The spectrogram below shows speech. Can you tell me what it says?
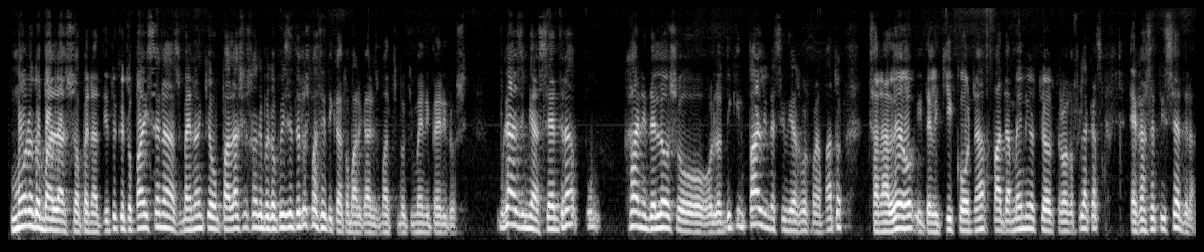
μόνο τον Παλάσιο απέναντί του και το πάει σε ένα ασμένα και ο Παλάσιος αντιμετωπίζει εντελώ παθητικά το μαρκάρισμα της προκειμένη περίπτωση. Βγάζει μια σέντρα που χάνει εντελώς ο, ο Λοντίκιν, πάλι είναι συνδυασμός πραγμάτων. Ξαναλέω, η τελική εικόνα πάντα μένει ότι ο τερματοφύλακα έχασε τη σέντρα.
